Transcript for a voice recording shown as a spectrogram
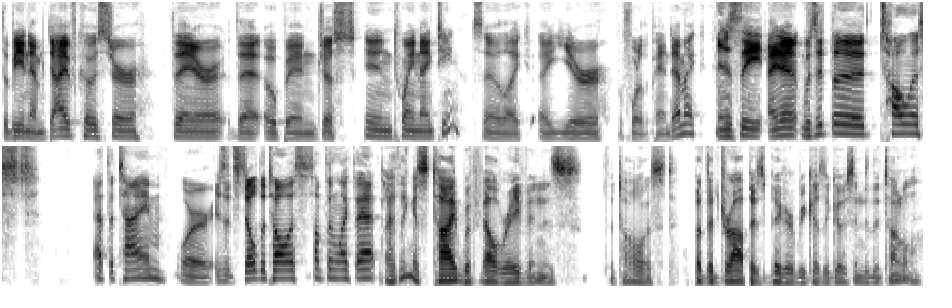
the B&M dive coaster there that opened just in 2019 so like a year before the pandemic and is the i don't was it the tallest at the time or is it still the tallest something like that I think it's tied with Valravn is the tallest, but the drop is bigger because it goes into the tunnel.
